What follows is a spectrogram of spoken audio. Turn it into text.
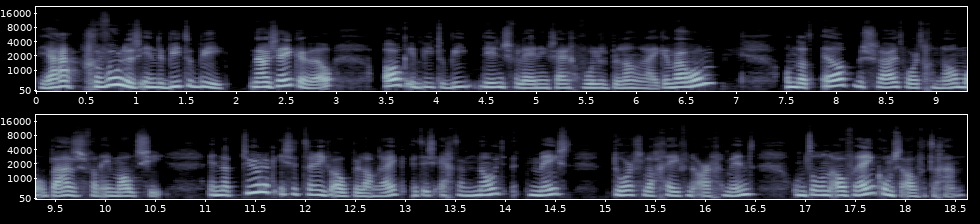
Ja, gevoelens in de B2B. Nou zeker wel. Ook in B2B dienstverlening zijn gevoelens belangrijk. En waarom? Omdat elk besluit wordt genomen op basis van emotie. En natuurlijk is het tarief ook belangrijk. Het is echter nooit het meest doorslaggevende argument om tot een overeenkomst over te gaan.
